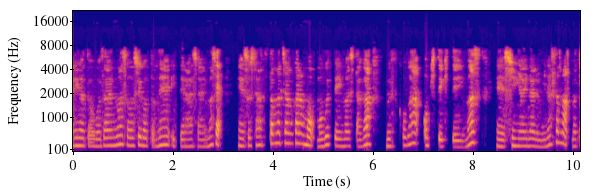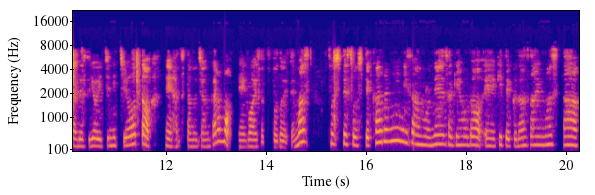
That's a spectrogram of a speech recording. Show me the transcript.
りがとうございます。お仕事ね、行ってらっしゃいませ。えー、そして、初玉ちゃんからも潜っていましたが、息子が起きてきています。えー、親愛なる皆様、またですよ、一日をと、えー、初玉ちゃんからも、えー、ご挨拶届いてます。そして、そして、カールニーニさんもね、先ほど、え、来てくださいました。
